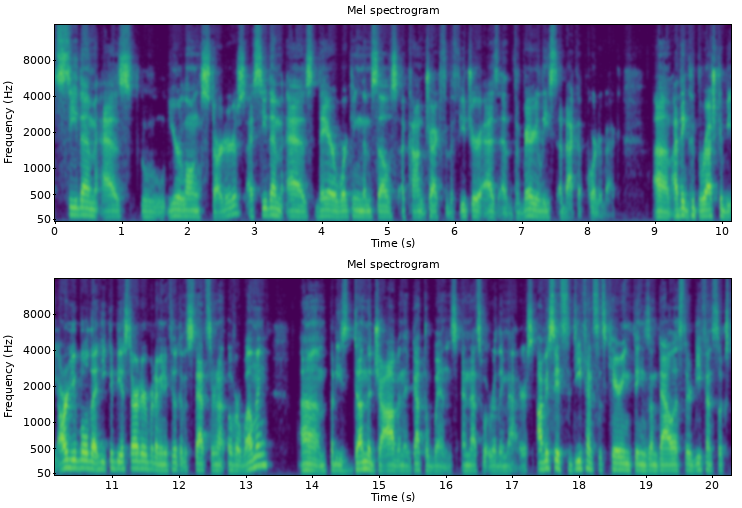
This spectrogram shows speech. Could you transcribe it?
see them as year long starters. I see them as they are working themselves a contract for the future as at the very least a backup quarterback. Um, I think Cooper Rush could be arguable that he could be a starter, but I mean, if you look at the stats, they're not overwhelming. Um, but he's done the job and they've got the wins, and that's what really matters. Obviously, it's the defense that's carrying things on Dallas. Their defense looks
